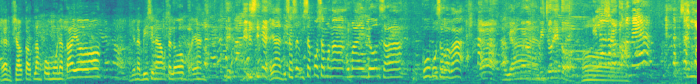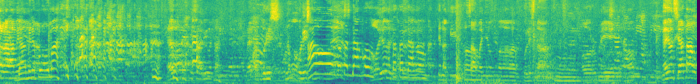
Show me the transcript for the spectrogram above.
ayan shoutout lang po muna tayo yun na busy na ako sa loob ayan ayan isa, sa- isa po sa mga kumain doon sa kubo sa baba ayan Video rito. oh. Kasi marami. Dami na pong kumain. Sabi mo, ang pulis, nung pulis. ah, oo, natatandaan ko. Oh, yun. Natatandaan ko. Tinag-usapan yung mga pulis na or may ano. Ngayon, shout out.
